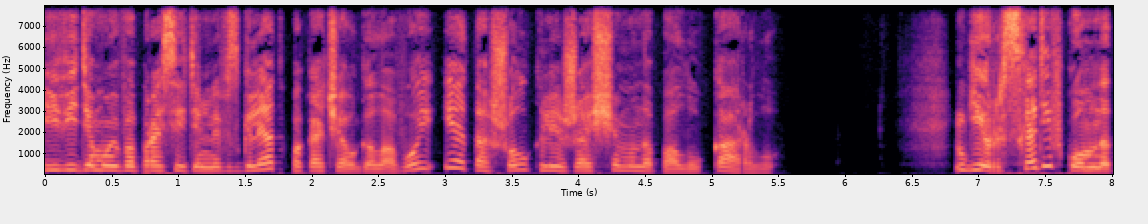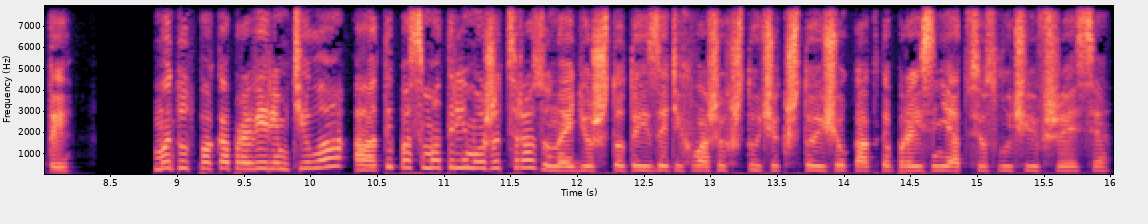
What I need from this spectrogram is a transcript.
и, видя мой вопросительный взгляд, покачал головой и отошел к лежащему на полу Карлу. «Гир, сходи в комнаты. Мы тут пока проверим тела, а ты посмотри, может, сразу найдешь что-то из этих ваших штучек, что еще как-то прояснят все случившееся».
